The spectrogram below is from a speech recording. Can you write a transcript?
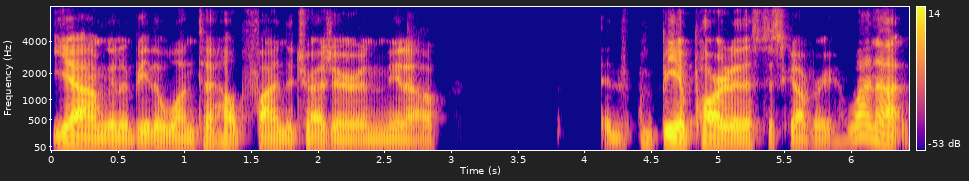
yeah, I'm gonna be the one to help find the treasure and you know be a part of this discovery. Why not?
